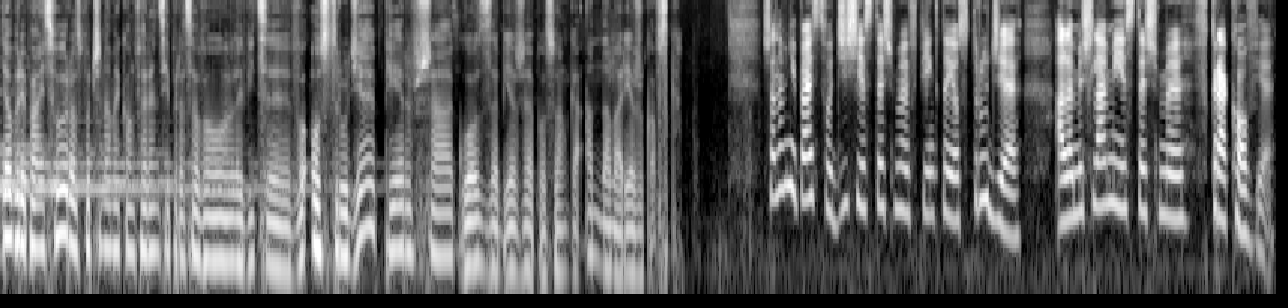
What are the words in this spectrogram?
dobry Państwu. Rozpoczynamy konferencję prasową Lewicy w Ostrudzie. Pierwsza głos zabierze posłanka Anna Maria Żukowska. Szanowni Państwo, dziś jesteśmy w pięknej Ostrudzie, ale myślami jesteśmy w Krakowie.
